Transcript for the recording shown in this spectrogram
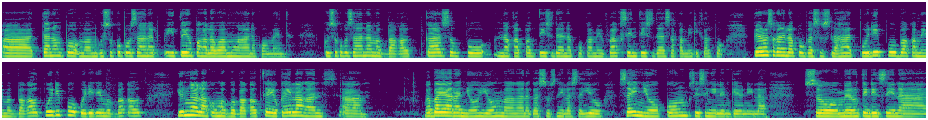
Ah, tanong po, ma'am, gusto ko po sana, ito yung pangalawa mo ha, na comment. Gusto ko po sana mag-back out. Kaso po, nakapag-tisda na po kami, vaccine tisda sa medical po. Pero sa kanila po gastos lahat. Pwede po ba kami mag-back out? Pwede po, pwede kayo mag-back out. Yun nga lang, kung mag-back out kayo, kailangan ah, babayaran nyo yung mga nagastos nila sa iyo, sa inyo kung sisingilin kayo nila. So, merong tendency na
